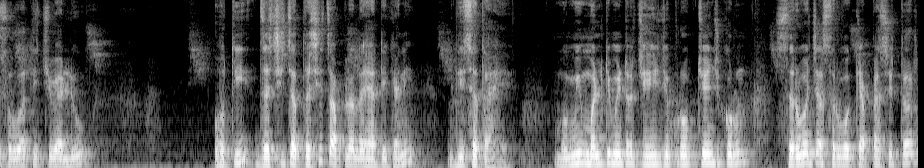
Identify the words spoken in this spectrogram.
सुरुवातीची व्हॅल्यू होती जशीच्या तशीच आपल्याला ह्या ठिकाणी दिसत आहे. मग मी मल्टीमीटरचे हे जे प्रोप चेंज करून सर्वच्या सर्व कॅपॅसिटर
